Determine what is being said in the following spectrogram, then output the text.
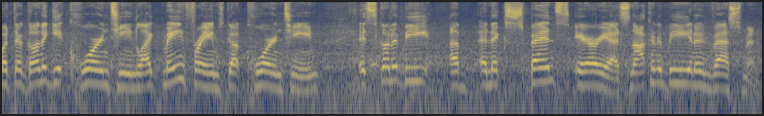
but they're going to get quarantined like mainframes got quarantined. It's going to be a, an expense area. It's not going to be an investment.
